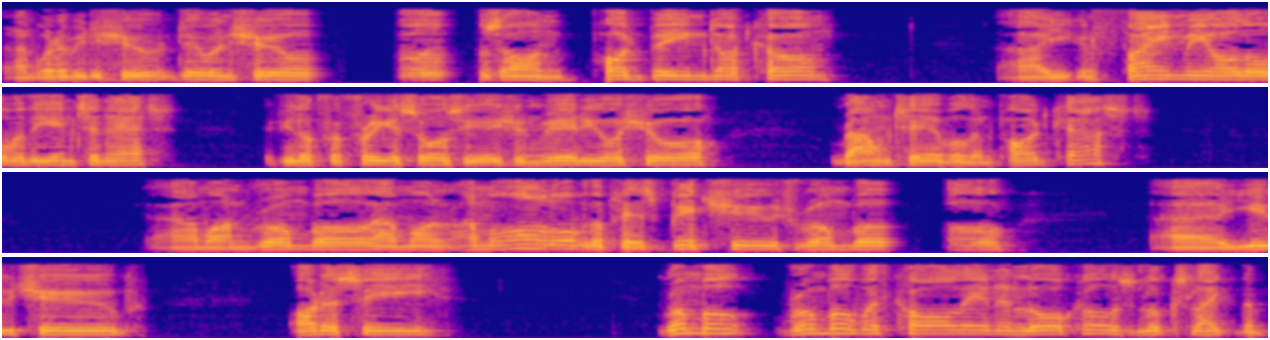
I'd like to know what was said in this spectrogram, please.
and I'm going to be do- doing shows on podbean.com. Uh, you can find me all over the internet. If you look for Free Association Radio Show, Roundtable, and Podcast, I'm on Rumble. I'm on. I'm all over the place. BitChute, Rumble, uh, YouTube, Odysee. Rumble, Rumble with call in and locals looks like the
